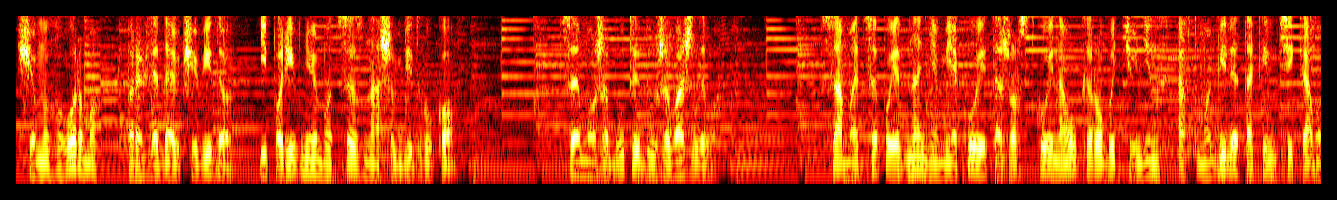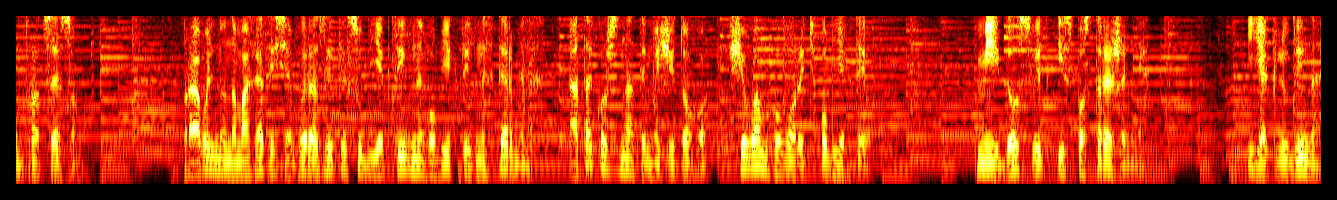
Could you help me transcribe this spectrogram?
що ми говоримо, переглядаючи відео, і порівнюємо це з нашим відгуком. Це може бути дуже важливо. Саме це поєднання м'якої та жорсткої науки робить тюнінг автомобіля таким цікавим процесом. Правильно намагатися виразити суб'єктивне в об'єктивних термінах, а також знати межі того, що вам говорить об'єктив. Мій досвід і спостереження. Як людина,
